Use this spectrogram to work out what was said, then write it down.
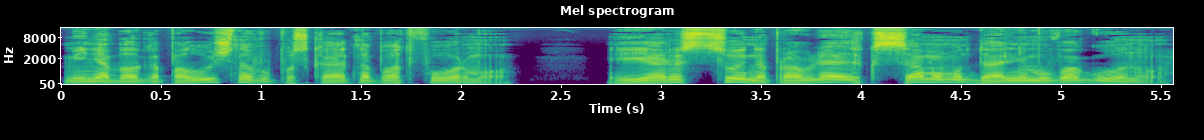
Меня благополучно выпускают на платформу. И я рысцой направляюсь к самому дальнему вагону.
